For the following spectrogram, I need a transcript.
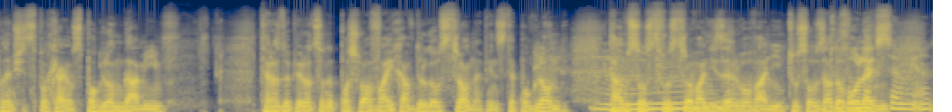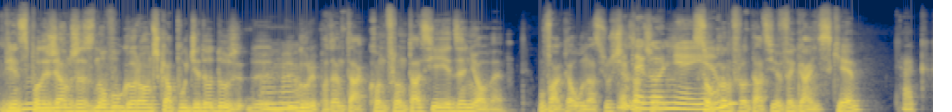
potem się spotkają z poglądami, Teraz dopiero co poszła wajcha w drugą stronę, więc te poglądy. Tam są sfrustrowani, zdenerwowani, tu są zadowoleni. tak samo, ja- Więc mhm. podejrzewam, że znowu gorączka pójdzie do duży, góry. Potem tak, konfrontacje jedzeniowe. Uwaga, u nas już się Ja nie Są konfrontacje wegańskie, Tak,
